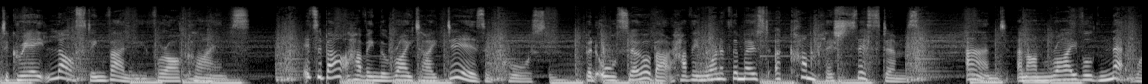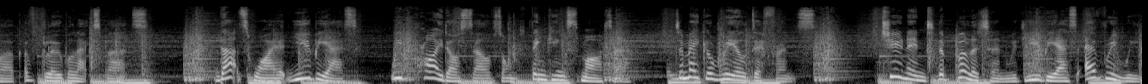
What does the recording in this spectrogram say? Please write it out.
to create lasting value for our clients. It's about having the right ideas, of course, but also about having one of the most accomplished systems and an unrivaled network of global experts. That's why at UBS, we pride ourselves on thinking smarter to make a real difference. Tune in to the Bulletin with UBS every week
